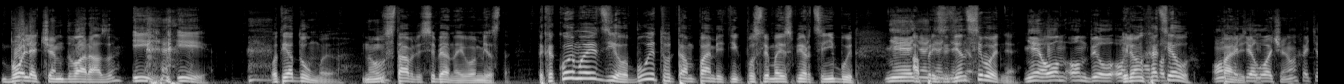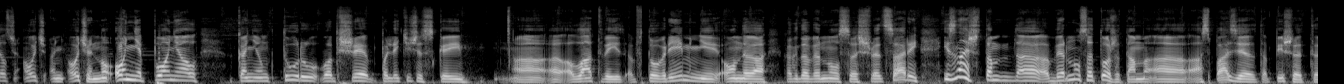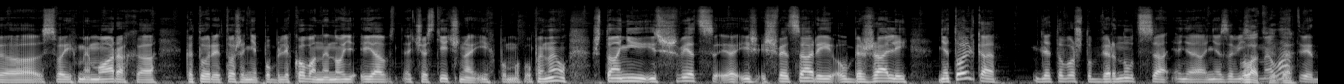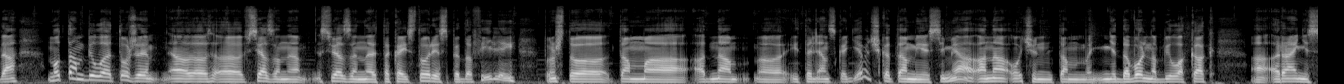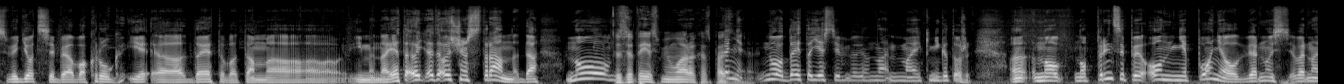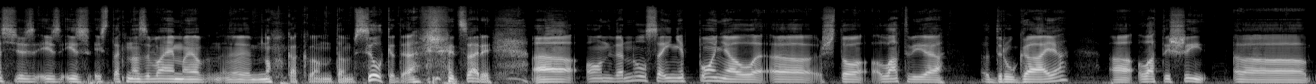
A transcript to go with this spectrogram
Более чем два раза. И, и, вот я думаю, ну? ставлю себя на его место. Да какое мое дело? Будет там памятник после моей смерти, не будет. Не, а не, президент не, не, не. сегодня? Не, он, он был... Он, Или он, он хотел Он памятник? хотел очень, он хотел очень, очень, но он не понял конъюнктуру вообще политической а, а, Латвии в то времени, он, а, когда вернулся из Швейцарии, и знаешь, там вернулся тоже, там Аспазия пишет в своих мемуарах, которые тоже не публикованы, но я частично их упомянул, что они из, Швец... из Швейцарии убежали не только для того, чтобы вернуться э, независимой Латвии, Латвии да. да. Но там была тоже э, э, связана, связана такая история с педофилией, потому что там э, одна э, итальянская девочка, там ее семья, она очень там недовольна была, как Райнис ведет себя вокруг и э, до этого там э, именно. Это, это очень странно, да. Но... То есть это есть в мемуарах Аспазии? Ну, да, это есть и в моей книге тоже. А, но, но, в принципе, он не понял, вернусь, вернусь из, из, из, из так называемой, э, ну, как он там, ссылка, да, в Швейцарии, э, он вернулся и не понял, э, что Латвия другая, э, латыши Э,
